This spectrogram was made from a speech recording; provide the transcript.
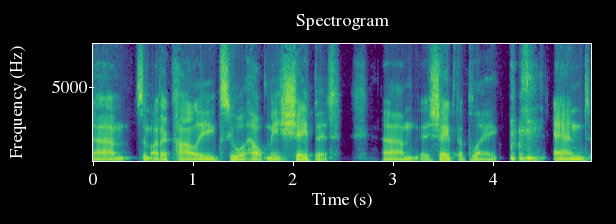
um, some other colleagues who will help me shape it. Um, shape the play. and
